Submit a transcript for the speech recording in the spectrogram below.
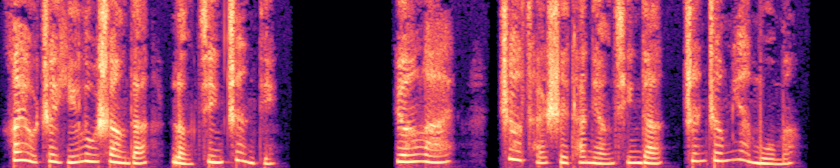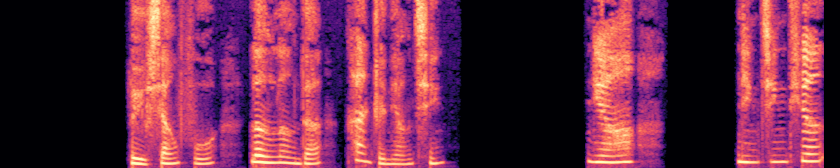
还有这一路上的冷静镇定，原来。这才是他娘亲的真正面目吗？吕相福愣愣的看着娘亲。娘，您今天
